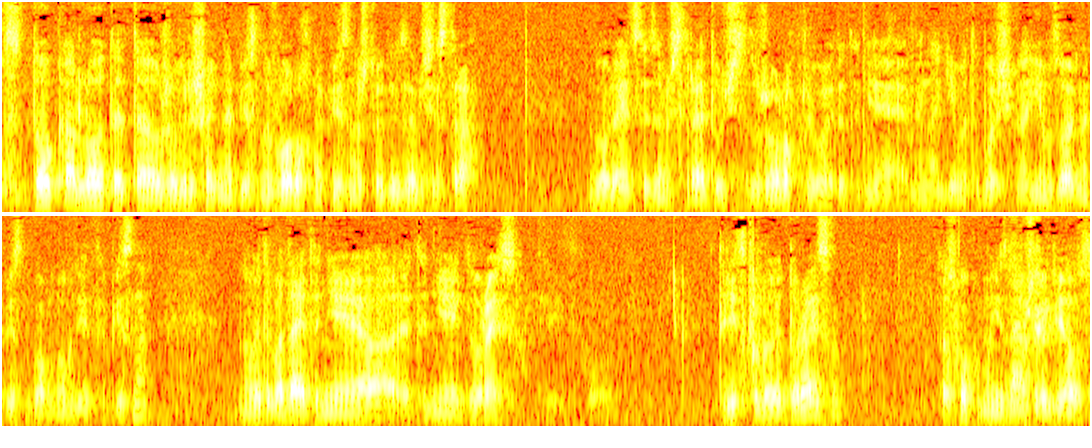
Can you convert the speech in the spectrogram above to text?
Сто колод это уже в решении написано, в Орух написано, что это изем сестра. Добавляется. Изем сестра это учится, это уже Орух приводит. Это не Минагим, это больше Минагим. В Зоре написано, по-моему, много где это написано. Но эта вода это не, это не Дурайса. 30 колод это Дурайса. Поскольку мы не знаем, что делать.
